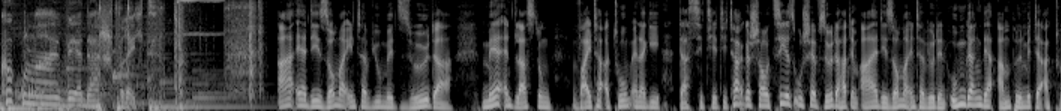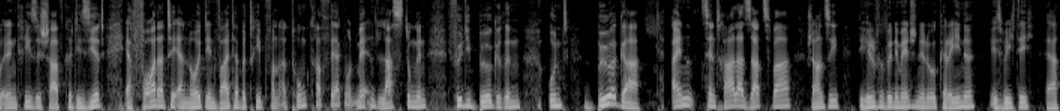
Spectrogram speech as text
Gucken mal, wer da spricht. ARD Sommerinterview mit Söder. Mehr Entlastung weiter Atomenergie. Das zitiert die Tagesschau. CSU-Chef Söder hat im ARD-Sommerinterview den Umgang der Ampel mit der aktuellen Krise scharf kritisiert. Er forderte erneut den Weiterbetrieb von Atomkraftwerken und mehr Entlastungen für die Bürgerinnen und Bürger. Ein zentraler Satz war, schauen Sie, die Hilfe für die Menschen in der Ukraine ist wichtig. Ja,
